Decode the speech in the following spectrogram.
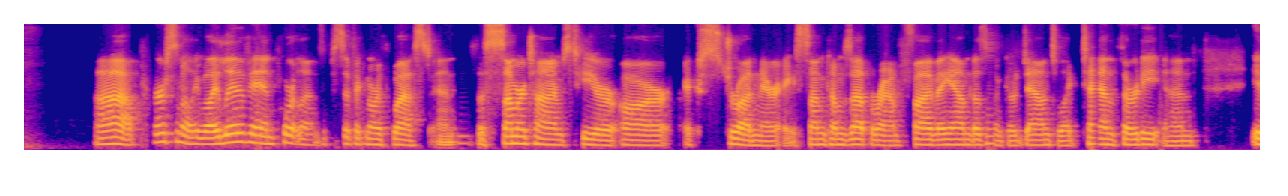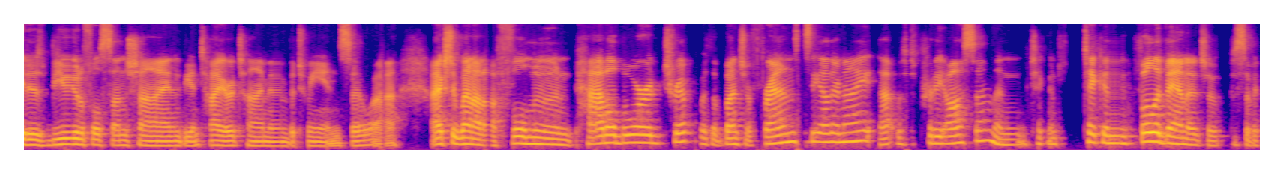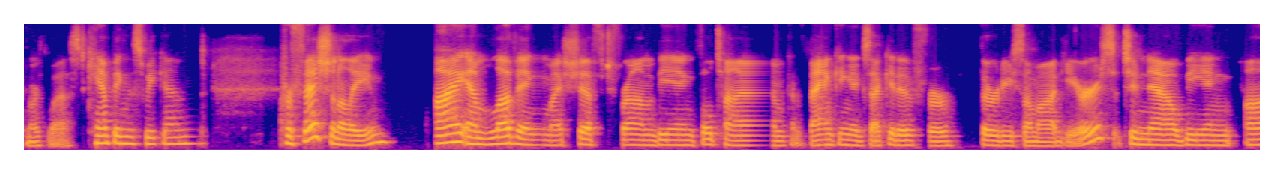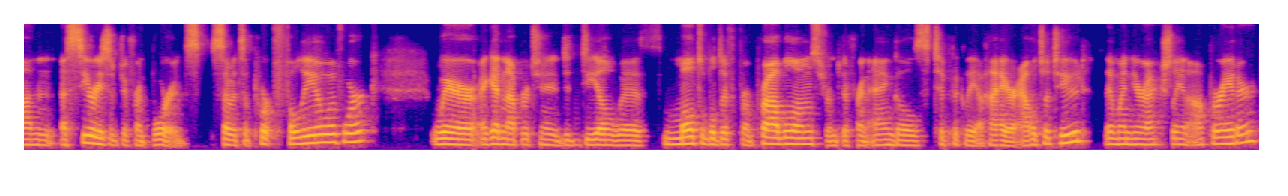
Ah, personally, well, I live in Portland, the Pacific Northwest, and the summer times here are extraordinary. Sun comes up around 5 a.m., doesn't go down to like 10 30, and it is beautiful sunshine the entire time in between. So uh, I actually went on a full moon paddleboard trip with a bunch of friends the other night. That was pretty awesome, and taking taking full advantage of Pacific Northwest. Camping this weekend. Professionally, I am loving my shift from being full time kind of banking executive for 30 some odd years to now being on a series of different boards. So it's a portfolio of work where I get an opportunity to deal with multiple different problems from different angles, typically a higher altitude than when you're actually an operator.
